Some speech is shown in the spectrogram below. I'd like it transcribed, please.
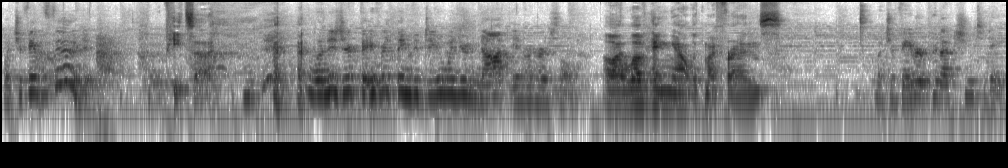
What's your favorite food? Pizza. what is your favorite thing to do when you're not in rehearsal? Oh, I love hanging out with my friends. What's your favorite production to date?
